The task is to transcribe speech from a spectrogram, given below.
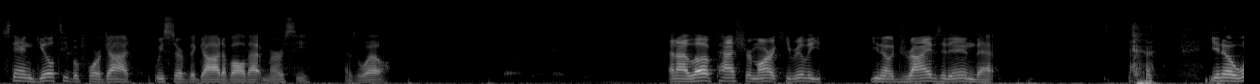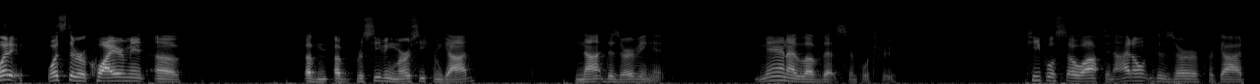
stand guilty before God, we serve the God of all that mercy as well. And I love Pastor Mark. He really, you know, drives it in that you know, what, what's the requirement of, of, of receiving mercy from God? Not deserving it. Man, I love that simple truth. People so often, I don't deserve for God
